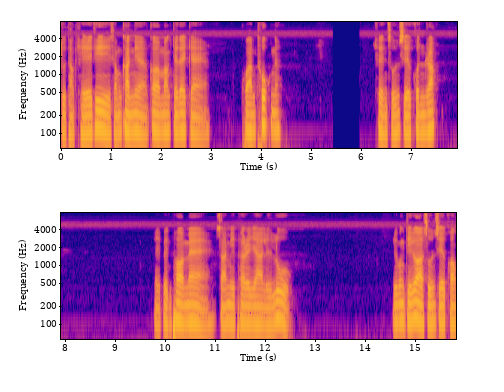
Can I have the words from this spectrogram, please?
จุดหักเหที่สำคัญเนี่ยก็มักจะได้แก่ความทุกข์นะ เช่นสูญเสียคนรักเป็นพ่อแม่สามีภรรยาหรือลูก หรือบางทีก็สูญเสียของ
